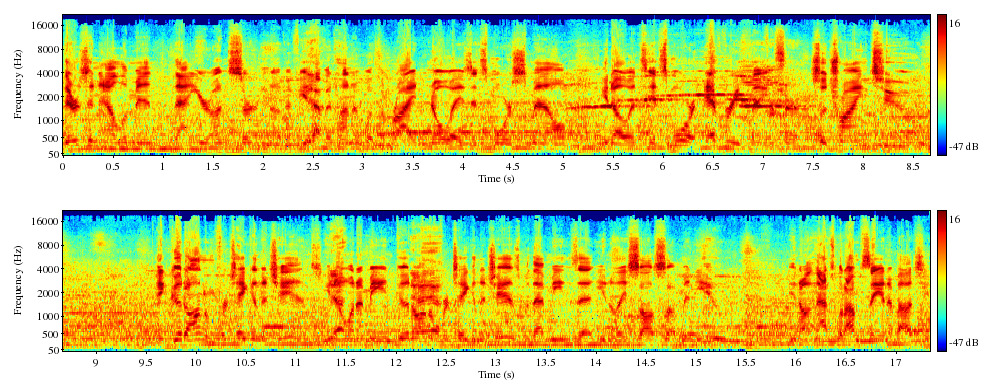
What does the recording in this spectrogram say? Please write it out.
there's an element that you're uncertain of if you Yeah. haven't hunted with them, right? Noise, it's more smell, you know, it's it's more everything. Sure. So trying to and good on them for taking the chance. You Yeah. know what I mean? Good Yeah, on them for taking the chance, but that means that you know they saw something in you. You know, and that's what I'm saying about you.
